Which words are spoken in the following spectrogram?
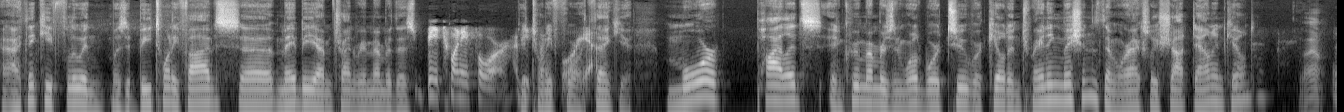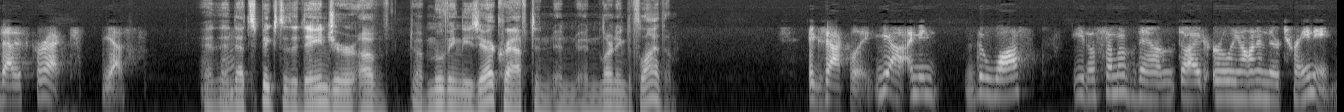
I think he flew in was it B twenty fives? Uh, maybe I'm trying to remember this. B twenty four. B twenty four. Thank you. More pilots and crew members in World War II were killed in training missions than were actually shot down and killed. Wow. That is correct. Yes. And, mm-hmm. and that speaks to the danger of, of moving these aircraft and, and, and learning to fly them. Exactly. Yeah. I mean, the WASP you know, some of them died early on in their training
